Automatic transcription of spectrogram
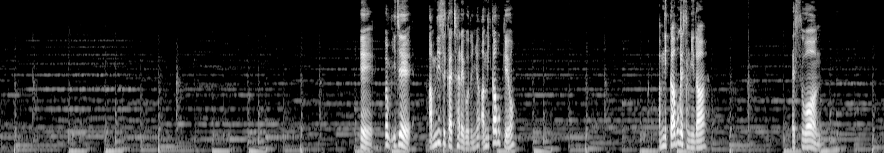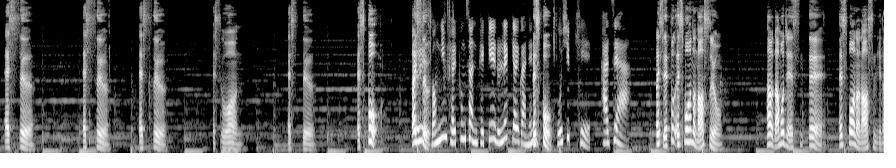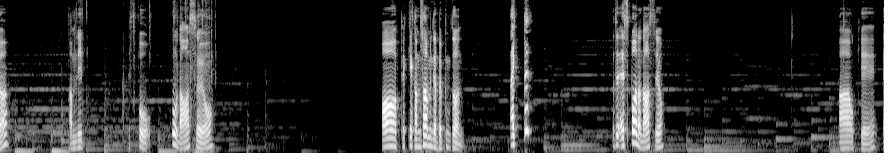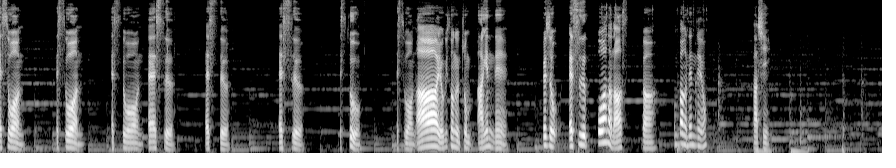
예, 그럼 이제 앞니스 깔 차례거든요. 앞니 까볼게요. 앞니 까보겠습니다. S1, S, S, S, S1, S, S4! 나이스! 먹님 별풍선 100개 룰렛 결과는 S4! 50킬. 가즈아. 나이스 S4, S4 하나 나왔어요. 아, 나머지 S인데 S4 하나 나왔습니다. 앞릿 S4 또 나왔어요. 아, 100개 감사합니다, 별풍선. 나이스! 어쨌든 S4 하나 나왔어요. 아, 오케이. S1, S1, S1, S, S, S, S2, S1. 아, 여기서는 좀 망했네. 그래서 S4 하나 나왔으니까 선방은 했네요. 다시.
